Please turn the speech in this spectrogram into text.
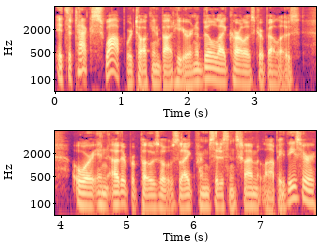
it's a tax swap we're talking about here in a bill like Carlos Curbelo's or in other proposals like from Citizens Climate Lobby. These are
